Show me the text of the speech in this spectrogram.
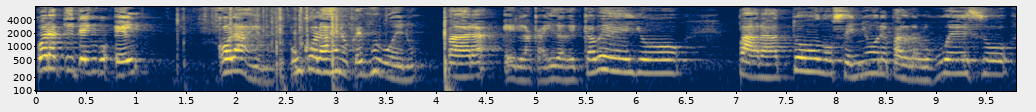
Por aquí tengo el colágeno, un colágeno que es muy bueno para eh, la caída del cabello, para todo, señores, para los huesos,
